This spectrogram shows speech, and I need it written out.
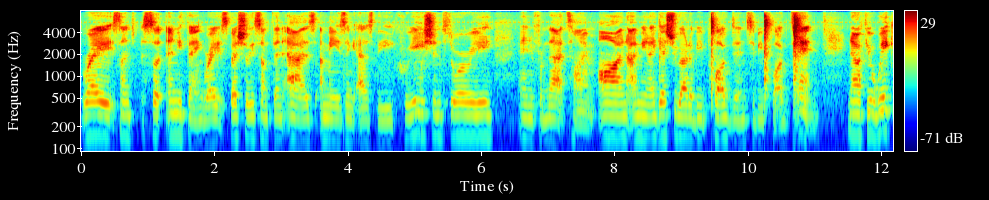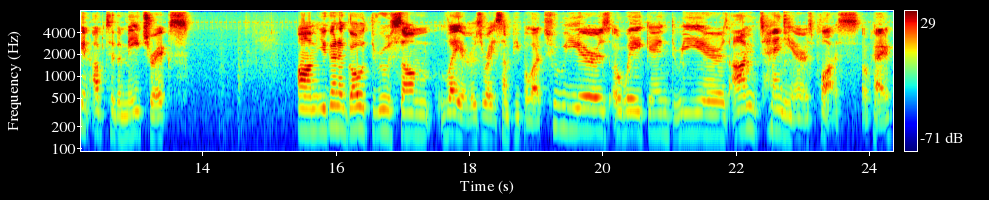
right? So, so anything, right? Especially something as amazing as the creation story. And from that time on, I mean, I guess you got to be plugged in to be plugged in. Now, if you're waking up to the matrix, um, you're going to go through some layers, right? Some people are two years awakened, three years. I'm 10 years plus, okay?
